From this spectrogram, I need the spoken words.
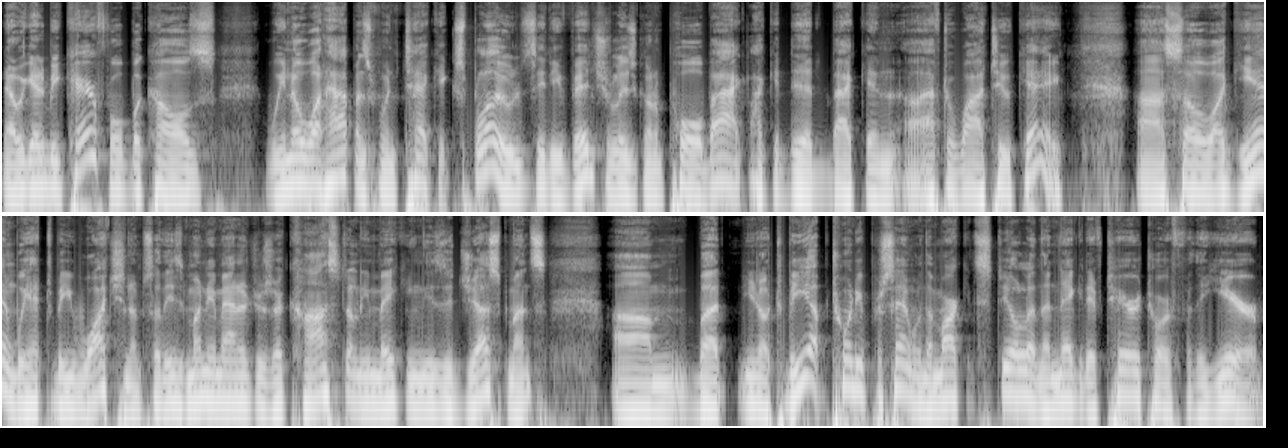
Now we got to be careful because we know what happens when tech explodes. It eventually is going to pull back, like it did back in uh, after Y2K. Uh, so again, we have to be watching them. So these money managers are constantly making these adjustments. Um, but you know, to be up 20% when the market still in the negative territory for the year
